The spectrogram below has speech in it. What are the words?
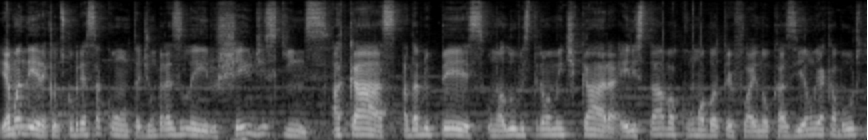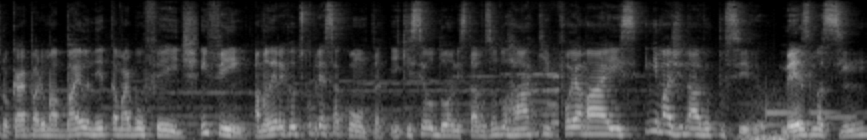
E a maneira que eu descobri essa conta de um brasileiro cheio de skins, AKs, AWPs, uma luva extremamente cara, ele estava com uma Butterfly na ocasião e acabou de trocar para uma baioneta Marble Fade. Enfim, a maneira que eu descobri essa conta e que seu dono estava usando hack foi a mais inimaginável possível. Mesmo assim,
